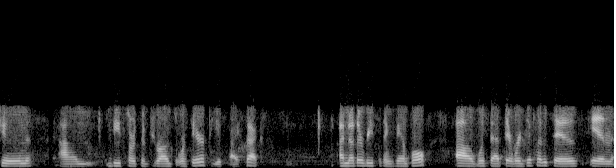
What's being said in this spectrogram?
tune um, these sorts of drugs or therapies by sex. Another recent example uh, was that there were differences in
